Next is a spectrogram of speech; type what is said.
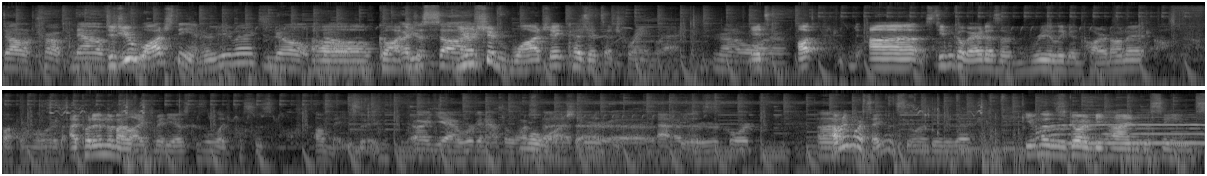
Donald Trump. Now, Did you watch the interview, Max? No. Oh God! I you, just saw You it. should watch it because it's a train wreck. No, It's uh, uh, Stephen Colbert does a really good part on it. Oh, fucking lord! I put it into my like videos because I'm like, this is amazing. Uh, yeah, we're gonna have to watch We'll that watch after, that uh, after after, we record. Um, How many more segments do you want to do today? Even though this is going behind the scenes.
